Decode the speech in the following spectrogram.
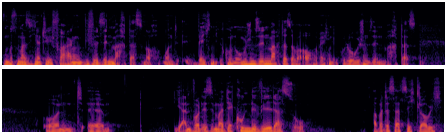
muss man sich natürlich fragen, wie viel Sinn macht das noch und welchen ökonomischen Sinn macht das, aber auch welchen ökologischen Sinn macht das. Und äh, die Antwort ist immer, der Kunde will das so. Aber das hat sich, glaube ich,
